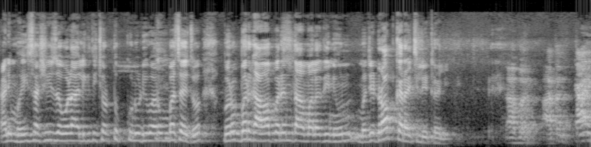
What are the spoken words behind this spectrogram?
आणि म्हैस अशी जवळ आली की तिच्यावर टुपकून उडी मारून बसायचो. बरोबर गावापर्यंत आम्हाला ती नेऊन म्हणजे ड्रॉप करायची लिटरली बरं. आता काय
